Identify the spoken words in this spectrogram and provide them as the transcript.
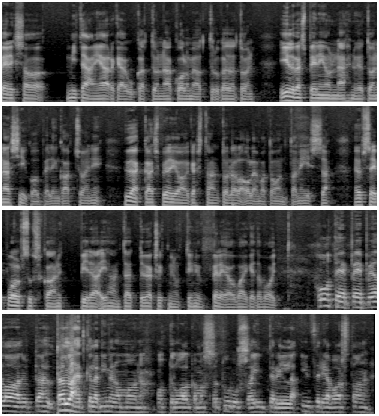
pelissä ole mitään järkeä, kun katsoo nämä kolme ottelua. Katsoin toinen Ilves-peli on nähnyt ja tuon SJK-pelin katsoin, niin hyökkäyspeli on oikeastaan todella olematonta niissä. Ja jos ei puolustuskaan nyt pidä ihan täyttä 90 minuuttia, niin pelejä on vaikeita voittaa. KTP pelaa nyt tällä hetkellä nimenomaan ottelu alkamassa Turussa Interillä, Interia vastaan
